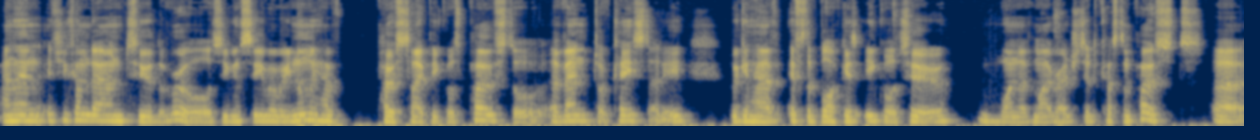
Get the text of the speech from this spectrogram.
And then if you come down to the rules, you can see where we normally have post type equals post or event or case study, we can have if the block is equal to one of my registered custom posts, uh,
